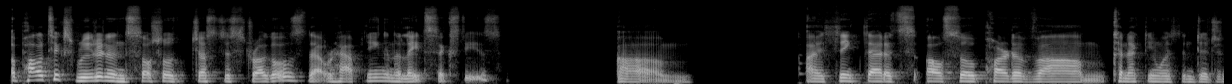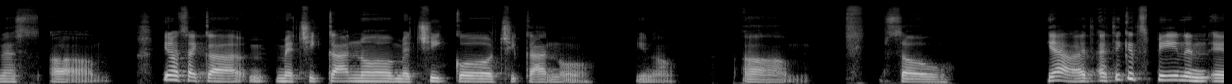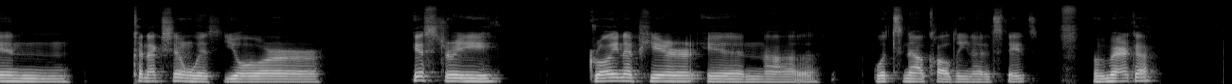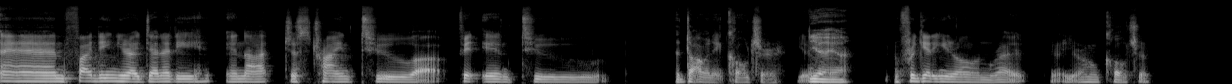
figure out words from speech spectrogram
a politics rooted in social justice struggles that were happening in the late 60s um i think that it's also part of um connecting with indigenous um you know it's like uh mexicano mexico chicano you know. Um so yeah, I, I think it's been in in connection with your history, growing up here in uh, what's now called the United States of America, and finding your identity and not just trying to uh, fit into the dominant culture. You know? yeah, yeah. and forgetting your own right, your, your own culture.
